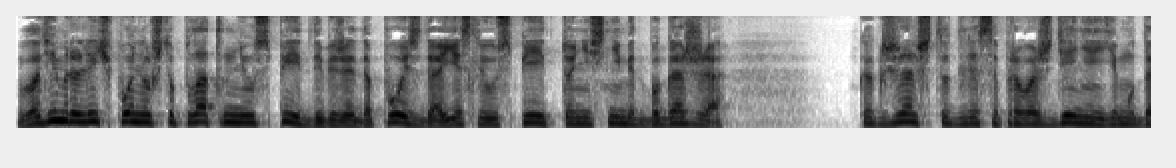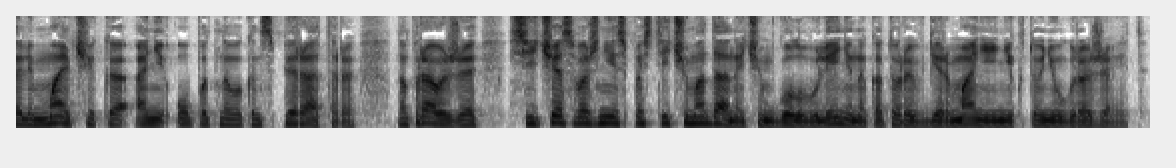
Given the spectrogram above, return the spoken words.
Владимир Ильич понял, что Платон не успеет добежать до поезда, а если успеет, то не снимет багажа. Как жаль, что для сопровождения ему дали мальчика, а не опытного конспиратора. Но, право же, сейчас важнее спасти чемоданы, чем голову Ленина, которой в Германии никто не угрожает.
